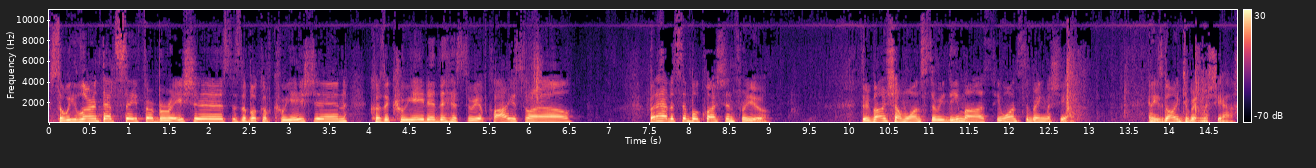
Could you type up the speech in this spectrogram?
So we learned that Sefer Bereshis is the book of creation because it created the history of Klal Yisrael. But I have a simple question for you. The Rebbe Shem wants to redeem us. He wants to bring Mashiach. And he's going to bring Mashiach.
